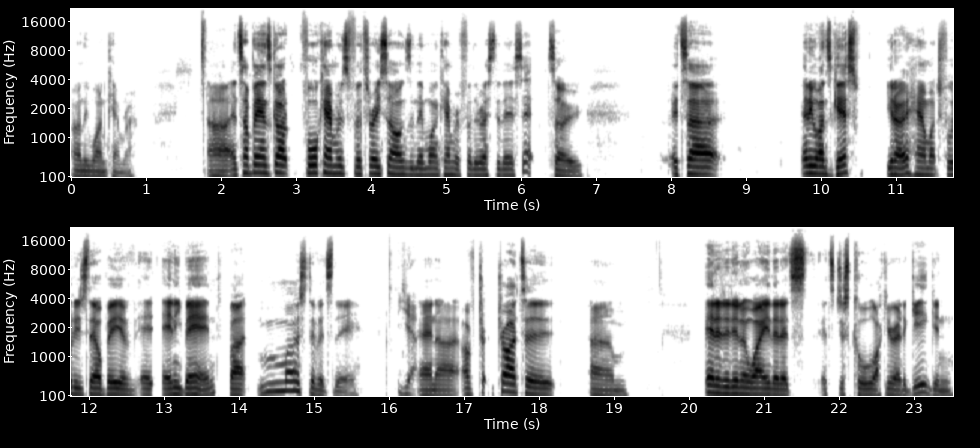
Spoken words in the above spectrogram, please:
only one camera. Uh, and some bands got four cameras for three songs and then one camera for the rest of their set. So it's uh, anyone's guess, you know, how much footage there'll be of any band, but most of it's there Yeah. and uh, I've tr- tried to um, edit it in a way that it's it's just cool, like you're at a gig, and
